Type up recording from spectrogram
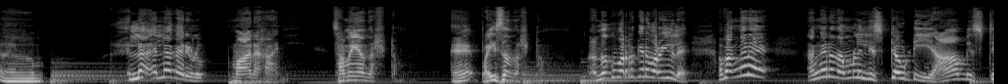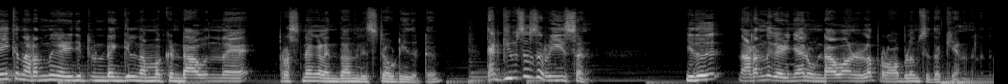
എല്ലാ എല്ലാ കാര്യങ്ങളും. മാനഹാനി സമയനഷ്ടം പൈസ നഷ്ടം എന്നൊക്കെ പറഞ്ഞിങ്ങനെ പറയൂലേ? അപ്പം അങ്ങനെ അങ്ങനെ നമ്മൾ ലിസ്റ്റ് ഔട്ട് ചെയ്യുക ആ മിസ്റ്റേക്ക് നടന്നു കഴിഞ്ഞിട്ടുണ്ടെങ്കിൽ നമുക്കുണ്ടാവുന്ന പ്രശ്നങ്ങൾ എന്താണെന്ന് ലിസ്റ്റ് ഔട്ട് ചെയ്തിട്ട്. ദാറ്റ് ഗിവ്സ് എസ് റീസൺ ഇത് നടന്നു കഴിഞ്ഞാൽ ഉണ്ടാവാനുള്ള പ്രോബ്ലംസ് ഇതൊക്കെയാണെന്നുള്ളത്.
